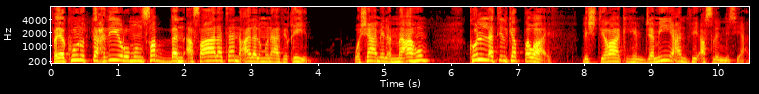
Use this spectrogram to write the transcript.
فيكون التحذير منصبا أصالة على المنافقين وشاملا معهم كل تلك الطوائف لاشتراكهم جميعا في أصل النسيان.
